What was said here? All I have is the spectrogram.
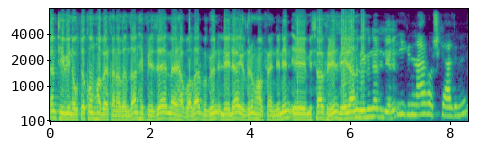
TV.com haber kanalından hepinize merhabalar. Bugün Leyla Yıldırım hanımefendinin e, misafiriyiz. Leyla Hanım iyi günler dileyelim. İyi günler, hoş geldiniz.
